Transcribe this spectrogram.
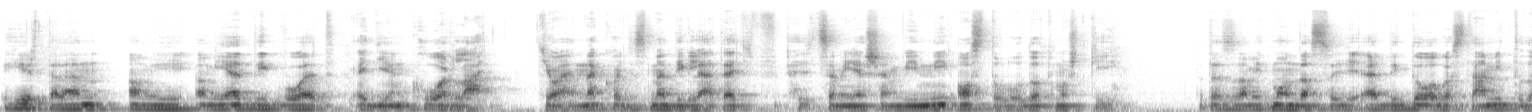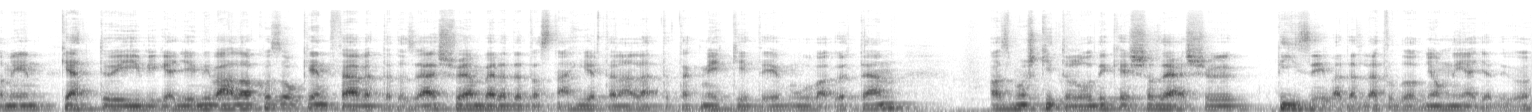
hirtelen, ami, ami eddig volt egy ilyen korlátja ennek, hogy ezt meddig lehet egy, egy személyesen vinni, azt tolódott most ki. Tehát ez az, amit mondasz, hogy eddig dolgoztál, mit tudom én, kettő évig egyéni vállalkozóként, felvetted az első emberedet, aztán hirtelen lettetek még két év múlva öten, az most kitolódik, és az első tíz évedet le tudod nyomni egyedül.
